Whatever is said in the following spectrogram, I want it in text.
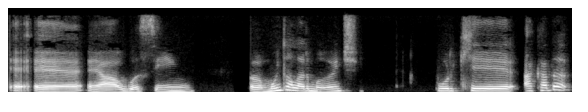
é, é, algo assim muito alarmante porque a cada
